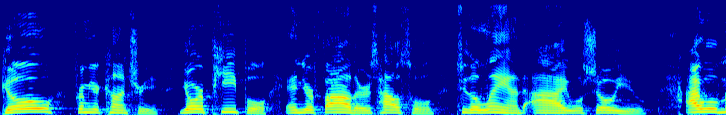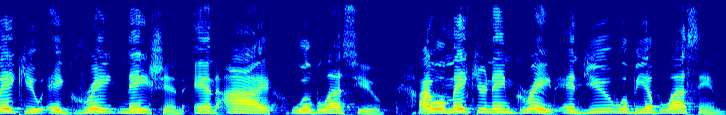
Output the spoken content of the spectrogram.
Go from your country, your people, and your father's household to the land I will show you. I will make you a great nation, and I will bless you. I will make your name great, and you will be a blessing.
